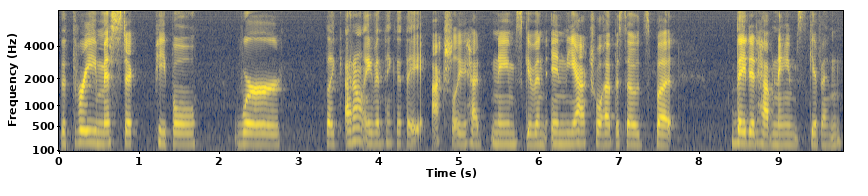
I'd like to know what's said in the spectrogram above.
the three mystic people were like I don't even think that they actually had names given in the actual episodes, but they did have names given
